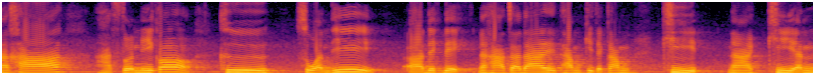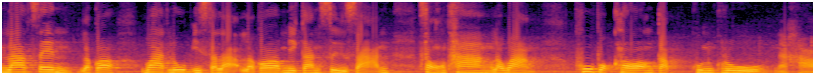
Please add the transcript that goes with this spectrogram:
นะคะส่วนนี้ก็คือส่วนที่เด็กๆนะคะจะได้ทำกิจกรรมขีด นะเขียนลากเส้น แล้วก็วาดรูปอิสระ แล้วก็มีการสื่อสารสองทางระหว่างผู้ปกครองกับคุณครูนะคะ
